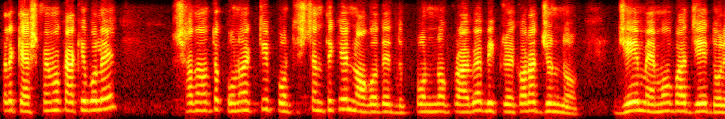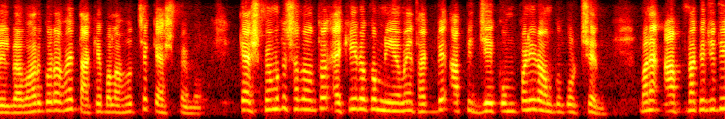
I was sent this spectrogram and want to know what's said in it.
তাহলে ক্যাশ মেমো কাকে বলে? সাধারণত কোনো একটি প্রতিষ্ঠান থেকে নগদে পণ্য ক্রয় বা বিক্রয় করার জন্য যে মেমো বা যে দলিল ব্যবহার করা হয়, তাকে বলা হচ্ছে ক্যাশ মেমো ক্যাশ মেমোতে সাধারণত একই রকম নিয়মে থাকবে। আপনি যে কোম্পানির অঙ্ক করছেন মানে আপনাকে যদি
